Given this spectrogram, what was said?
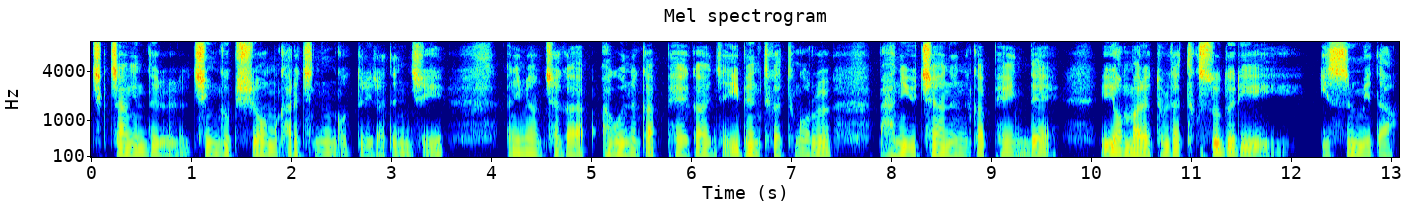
직장인들 진급 시험 가르치는 것들이라든지 아니면 제가 하고 있는 카페가 이제 이벤트 같은 거를 많이 유치하는 카페인데 이 연말에 둘 다 특수들이 있습니다.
